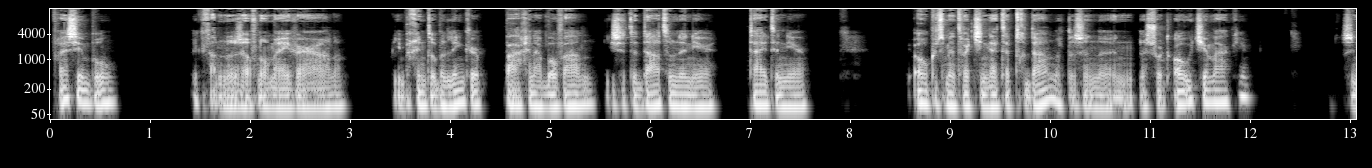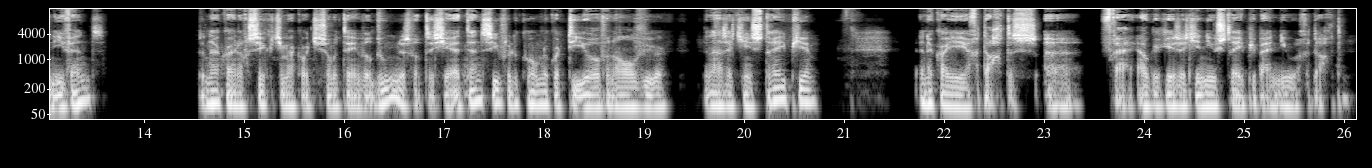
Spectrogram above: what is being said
Vrij simpel. Ik ga het zelf nog maar even herhalen. Je begint op een linkerpagina bovenaan. Je zet de datum er neer, tijd er neer. Je opent met wat je net hebt gedaan. Dat is een, een, een soort ootje maak je. Dat is een event. Daarna kan je nog een cirkeltje maken wat je zo meteen wil doen. Dus wat is je attentie voor de komende kwartier of een half uur. Daarna zet je een streepje. En dan kan je je gedachten uh, vrij. Elke keer zet je een nieuw streepje bij een nieuwe gedachte.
